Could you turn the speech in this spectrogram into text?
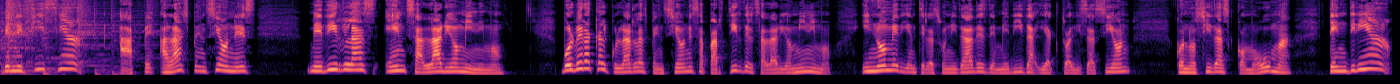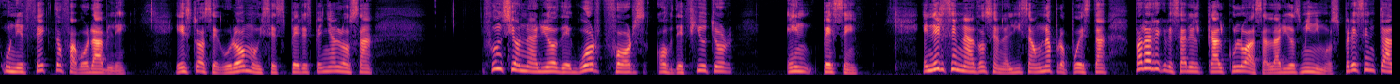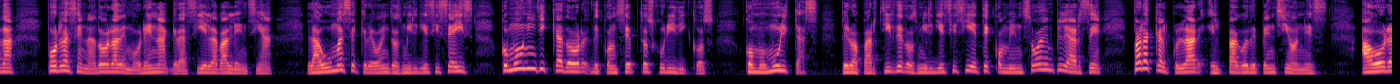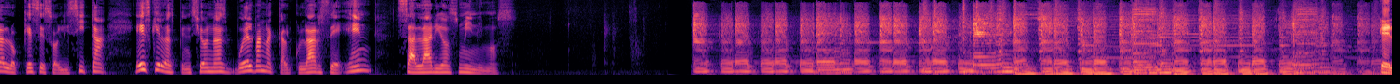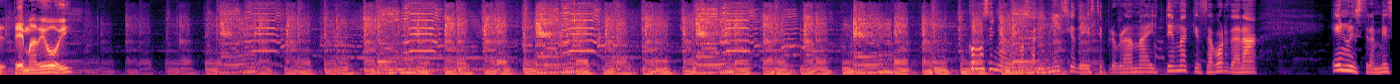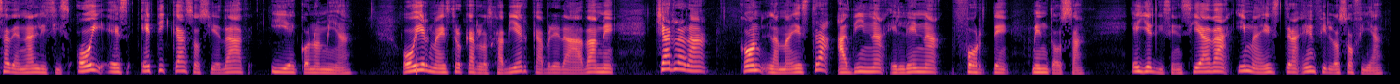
Beneficia a, las pensiones medirlas en salario mínimo. Volver a calcular las pensiones a partir del salario mínimo y no mediante las unidades de medida y actualización conocidas como UMA, tendría un efecto favorable. Esto aseguró Moisés Pérez Peñalosa, funcionario de Workforce of the Future en PC. En el Senado se analiza una propuesta para regresar el cálculo a salarios mínimos presentada por la senadora de Morena Graciela Valencia. La UMA se creó en 2016 como un indicador de conceptos jurídicos, como multas, pero a partir de 2017 comenzó a emplearse para calcular el pago de pensiones. Ahora lo que se solicita es que las pensiones vuelvan a calcularse en salarios mínimos. El tema de hoy señalamos al inicio de este programa, el tema que se abordará en nuestra mesa de análisis hoy es ética, sociedad y economía. Hoy el maestro Carlos Javier Cabrera Adame charlará con la maestra Adina Elena Forte Mendoza. Ella es licenciada y maestra en filosofía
